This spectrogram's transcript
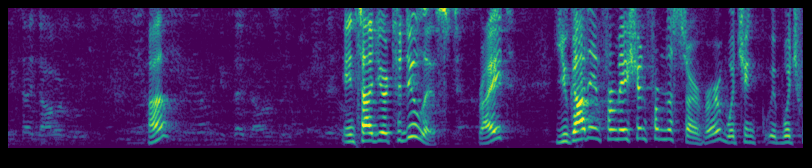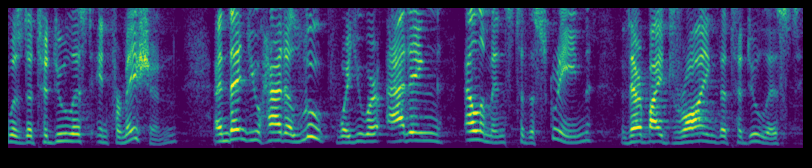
Inside our list. Huh? Inside our list. Inside your to-do list, right? You got information from the server, which, in, which was the to-do list information, and then you had a loop where you were adding elements to the screen, thereby drawing the to-do list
